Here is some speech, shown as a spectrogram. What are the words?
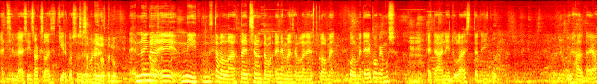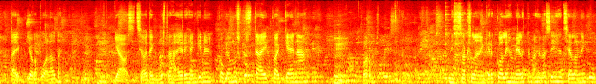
Et silleen siinä saksalaisessa kirkossa on Siis oot semmoinen... piilottanut No, niin, no, ei, niin, tavallaan. Tai että se on tava- enemmän sellainen just 3, 3D-kokemus. Mm. Että ääni tulee sitten niin kuin ylhäältä ja, tai joka puolelta. Mm. Ja sitten se on jotenkin musta vähän eri henkinen kokemus, kun sitä ei kaikkea näe. Mm, varmasti. Niin se saksalainen kirkko oli ihan mielettömän hyvä siihen, että siellä on niinku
